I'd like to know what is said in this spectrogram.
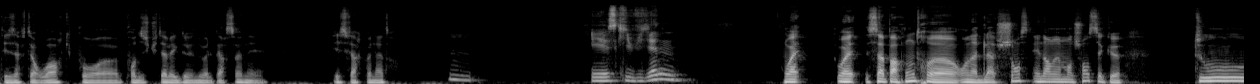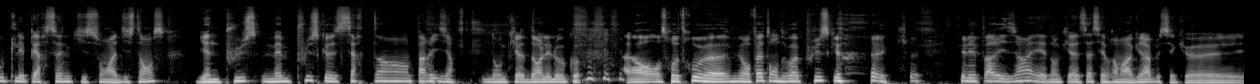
des after-work pour, pour discuter avec de nouvelles personnes et, et se faire connaître. Hmm. Et est-ce qu'ils viennent? Ouais, ouais. Ça, par contre, on a de la chance, énormément de chance, c'est que toutes les personnes qui sont à distance viennent plus, même plus que certains Parisiens, donc dans les locaux. Alors on se retrouve, mais en fait on te voit plus que, que, que les Parisiens, et donc ça c'est vraiment agréable, c'est que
